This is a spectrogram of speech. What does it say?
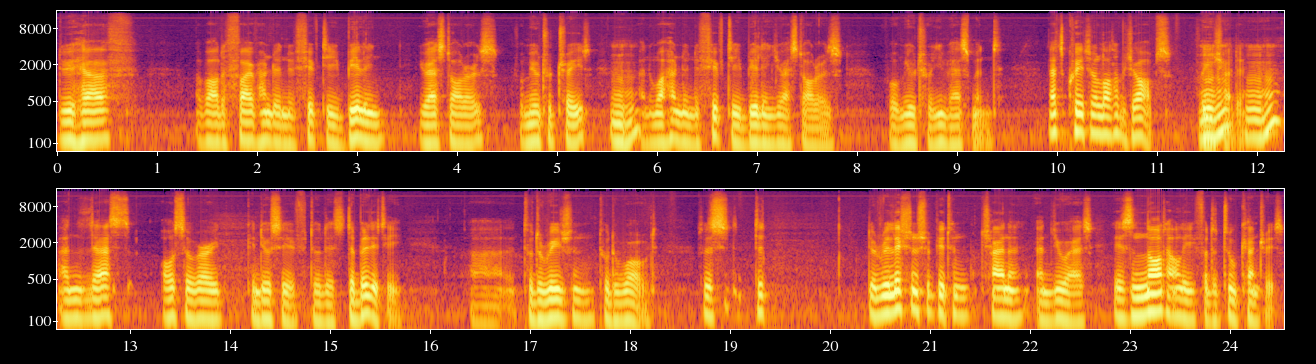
do have about 550 billion US dollars for mutual trade mm -hmm. and 150 billion US dollars for mutual investment. That's created a lot of jobs for each other. And that's also very conducive to the stability, uh, to the region, to the world. So the, the relationship between China and U.S. is not only for the two countries,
